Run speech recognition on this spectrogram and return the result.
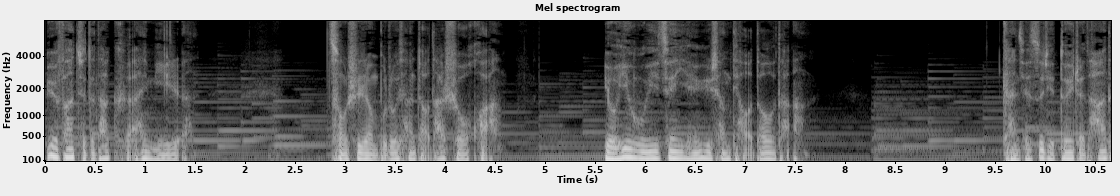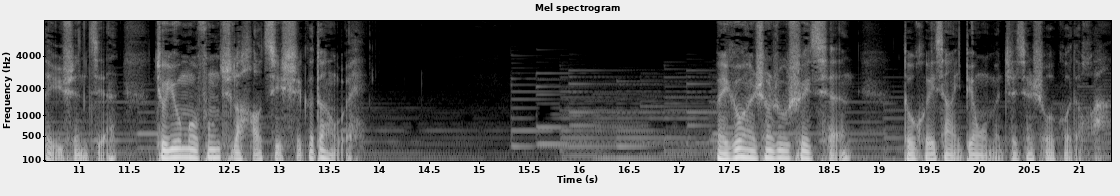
越发觉得他可爱迷人，总是忍不住想找他说话，有意无意间言语上挑逗他，感觉自己对着他的一瞬间，就幽默风趣了好几十个段位。每个晚上入睡前，都回想一遍我们之前说过的话，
